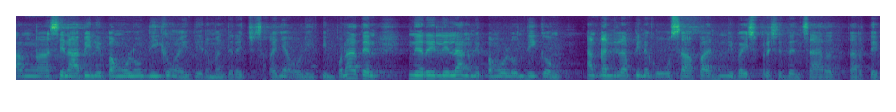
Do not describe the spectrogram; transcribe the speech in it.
ang uh, sinabi ni Pangulong Digong ay hindi naman diretso sa kanya. Ulitin po natin, nirili lang ni Pangulong Digong ang kanilang pinag-uusapan ni Vice President Sara Duterte.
